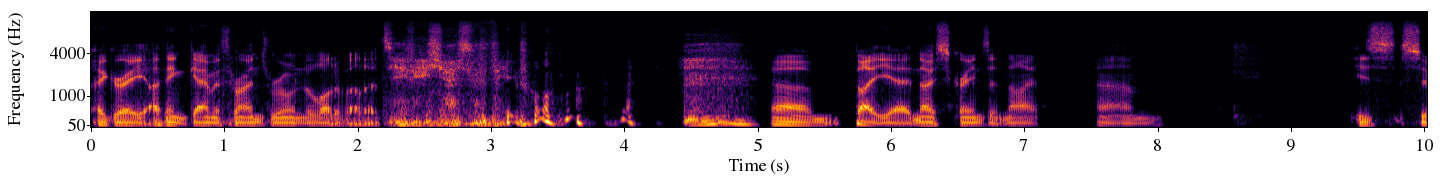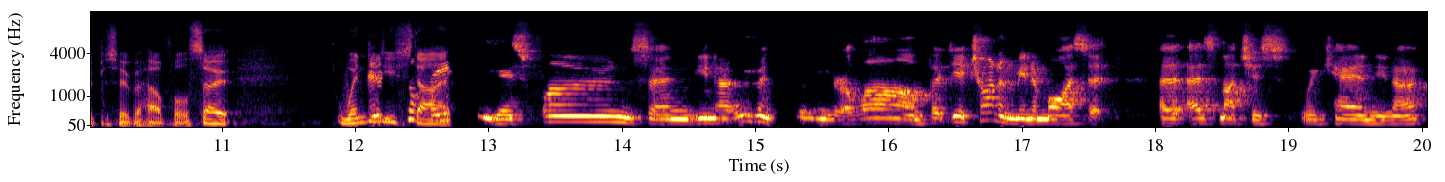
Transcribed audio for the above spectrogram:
agree. I think Game of Thrones ruined a lot of other TV shows for people. um, but yeah, no screens at night um, is super, super helpful. So, when did you start? There's phones and, you know, even your alarm, but yeah, trying to minimize it as much as we can, you know.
